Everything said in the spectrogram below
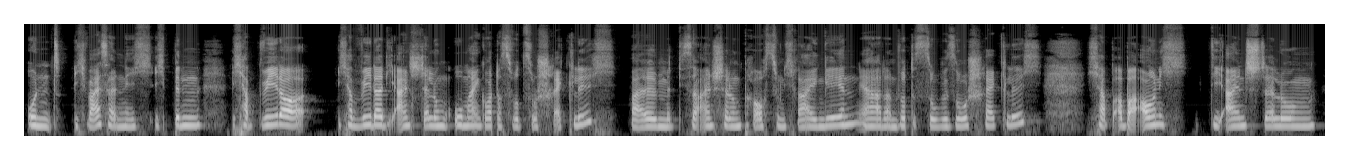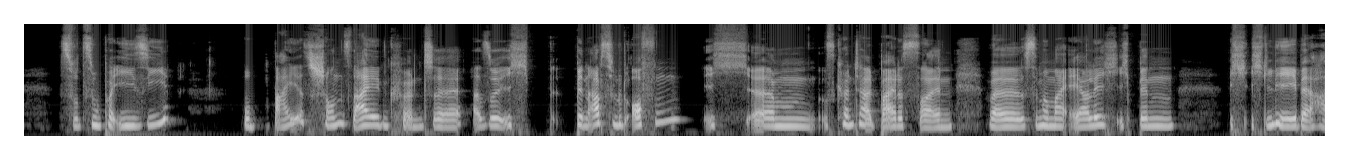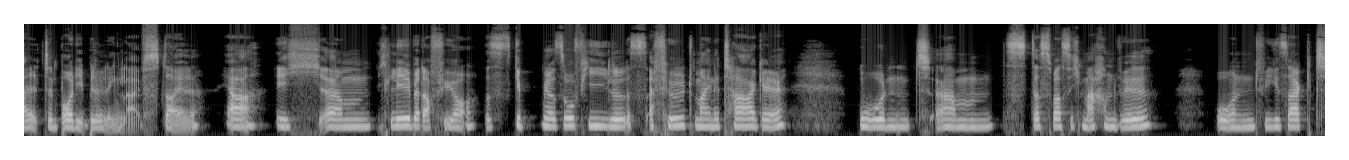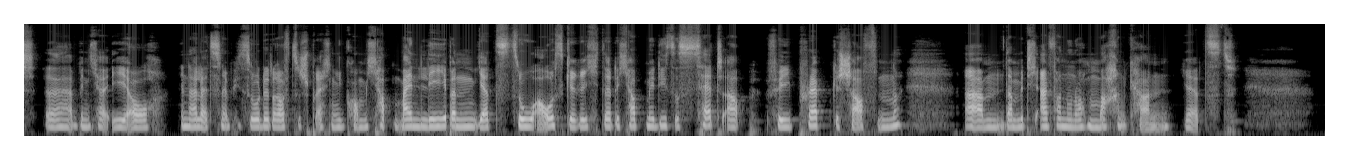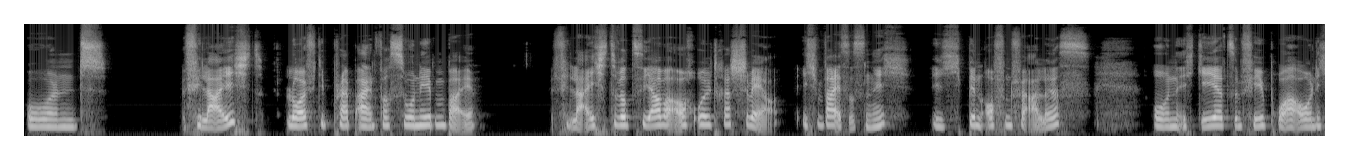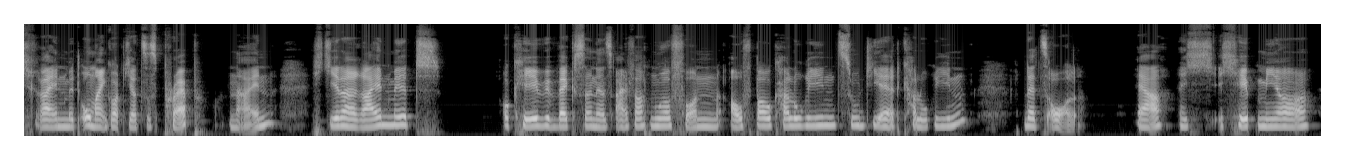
und ich weiß halt nicht, ich bin, ich habe weder, ich habe weder die Einstellung, oh mein Gott, das wird so schrecklich, weil mit dieser Einstellung brauchst du nicht reingehen, ja, dann wird es sowieso schrecklich. Ich habe aber auch nicht die Einstellung, es wird super easy, wobei es schon sein könnte. Also ich bin absolut offen ich, ähm, es könnte halt beides sein, weil, sind wir mal ehrlich, ich bin, ich, ich lebe halt den Bodybuilding-Lifestyle. Ja, ich, ähm, ich lebe dafür. Es gibt mir so viel, es erfüllt meine Tage und ähm, das ist das, was ich machen will. Und wie gesagt, äh, bin ich ja eh auch in der letzten Episode darauf zu sprechen gekommen. Ich habe mein Leben jetzt so ausgerichtet. Ich habe mir dieses Setup für die Prep geschaffen ähm, damit ich einfach nur noch machen kann jetzt. Und vielleicht läuft die Prep einfach so nebenbei. Vielleicht wird sie aber auch ultra schwer. Ich weiß es nicht. Ich bin offen für alles. Und ich gehe jetzt im Februar auch nicht rein mit, oh mein Gott, jetzt ist Prep. Nein. Ich gehe da rein mit, okay, wir wechseln jetzt einfach nur von Aufbaukalorien zu Diätkalorien. That's all. Ja, ich, ich heb mir,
